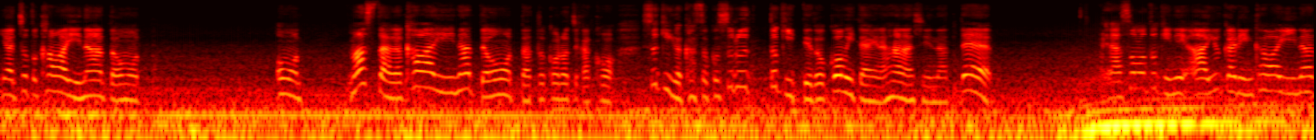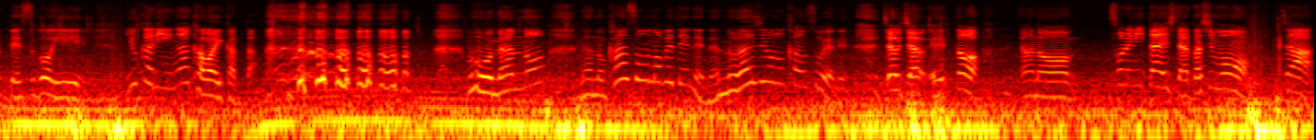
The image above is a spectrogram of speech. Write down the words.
いや、ちょっと可愛いなと思、思、マスターが可愛いなって思ったところってか、こう、好きが加速する時ってどこみたいな話になって、いや、その時に、あ、ゆかりん可愛いなってすごい、ゆかりんが可愛かった。もう何の、何の感想を述べてんねん。何のラジオの感想やねん。ちゃうちゃう。えっと、あの、それに対して私も、じゃあ、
